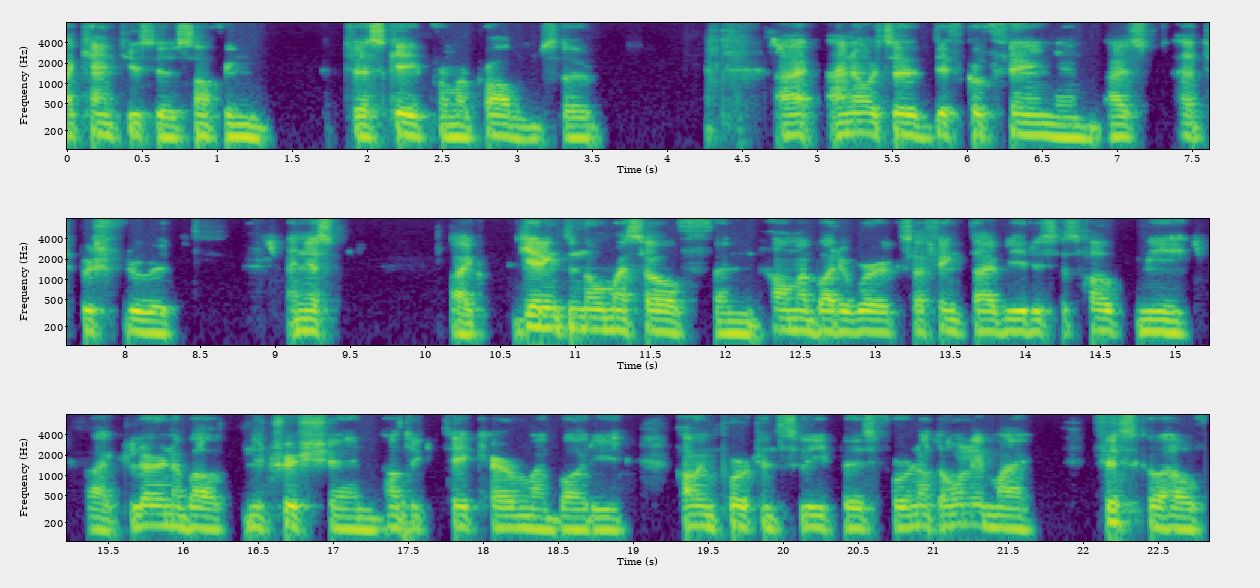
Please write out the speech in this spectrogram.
I can't use it as something to escape from my problems. So I I know it's a difficult thing, and I had to push through it, and just like getting to know myself and how my body works. I think diabetes has helped me like learn about nutrition, how to take care of my body, how important sleep is for not only my physical health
